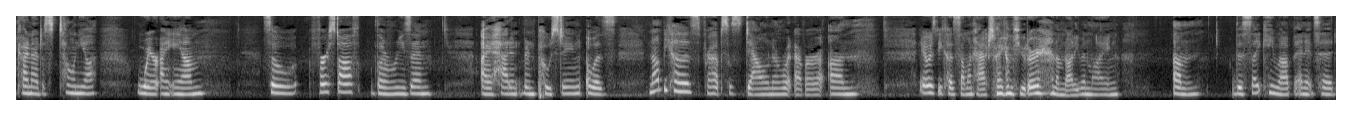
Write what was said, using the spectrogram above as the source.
kind of just telling you where I am. So first off, the reason I hadn't been posting was not because perhaps was down or whatever. Um, it was because someone hacked my computer, and I'm not even lying. Um, the site came up and it said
